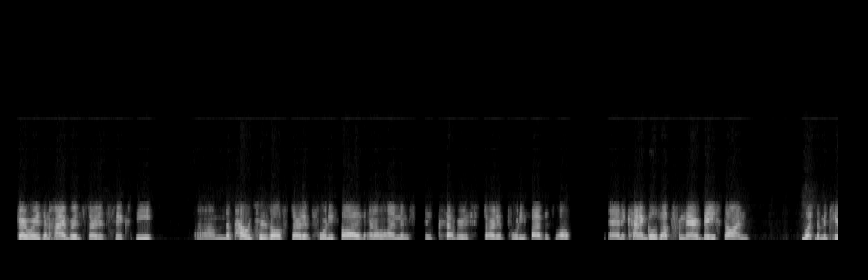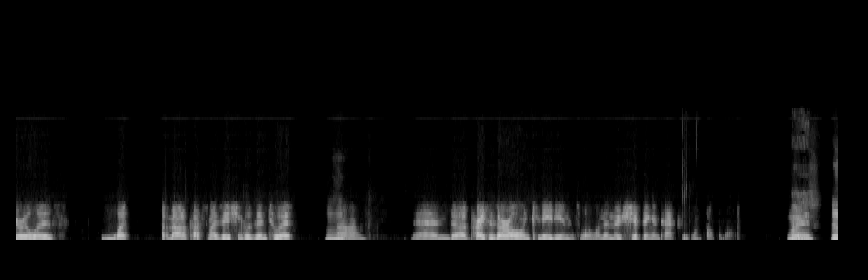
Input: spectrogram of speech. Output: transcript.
fairways and hybrids start at 60 um, the pouches all start at 45 and alignments the covers start at 45 as well and it kind of goes up from there based on what the material is what amount of customization goes into it Mhm. um, and uh, prices are all in canadian as well and then there's shipping and taxes on top of that Nice. And- yeah,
